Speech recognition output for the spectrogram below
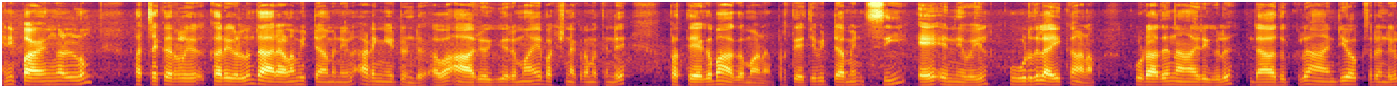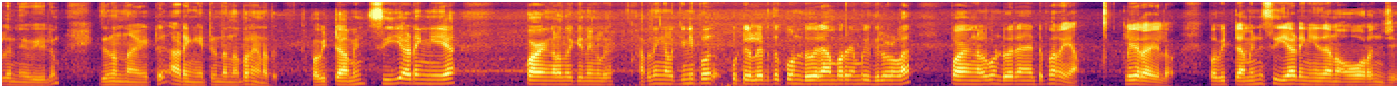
ഇനി പഴങ്ങളിലും പച്ചക്കറി കറികളിലും ധാരാളം വിറ്റാമിനുകൾ അടങ്ങിയിട്ടുണ്ട്. അവ ആരോഗ്യകരമായ ഭക്ഷണക്രമത്തിന്റെ പ്രത്യേക ഭാഗമാണ്. പ്രത്യേകിച്ച് വിറ്റാമിൻ സി എ എന്നിവയിൽ കൂടുതലായി കാണാം. കൂടാതെ നാരുകൾ ധാതുക്കൾ ആന്റി ഓക്സിഡന്റുകൾ എന്നിവയിലും ഇത് നന്നായിട്ട് അടങ്ങിയിട്ടുണ്ടെന്നാണ് പറയണത്. അപ്പോൾ വിറ്റാമിൻ സി അടങ്ങിയ പഴങ്ങൾ നോക്കി നിങ്ങൾ അപ്പോൾ നിങ്ങൾക്ക് ഇനിയിപ്പോൾ കുട്ടികളുടെ അടുത്ത് കൊണ്ടുവരാൻ പറയുമ്പോൾ ഇതിലുള്ള പഴങ്ങൾ കൊണ്ടുവരാനായിട്ട് പറയാം. ക്ലിയർ ആയല്ലോ? അപ്പോൾ വിറ്റാമിൻ സി അടങ്ങിയതാണ് ഓറഞ്ച്.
